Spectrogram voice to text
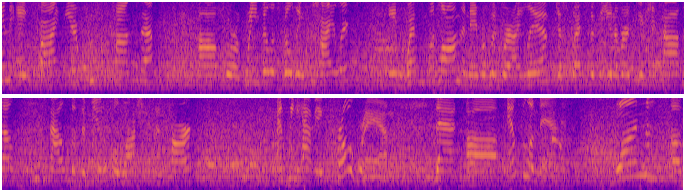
in a five-year proof of concept uh, for a Green Village Building pilot in West Woodlawn, the neighborhood where I live, just west of the University of Chicago, south of the beautiful Washington Park and we have a program that uh, implements one of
